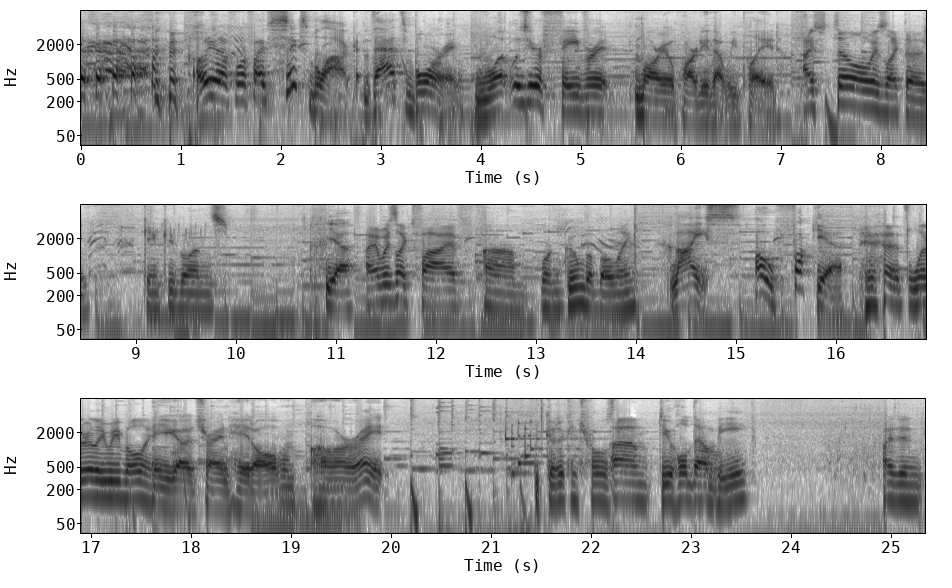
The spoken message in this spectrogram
oh, you got a four, five, six block. That's boring. What was your favorite Mario Party that we played? I still always like the GameCube ones. Yeah. I always liked five. Um, or Goomba bowling. Nice. Oh, fuck yeah. Yeah, it's literally Wii bowling. And you gotta try and hit all of them. All right. Go to controls. Um, Do you hold down B? I didn't.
